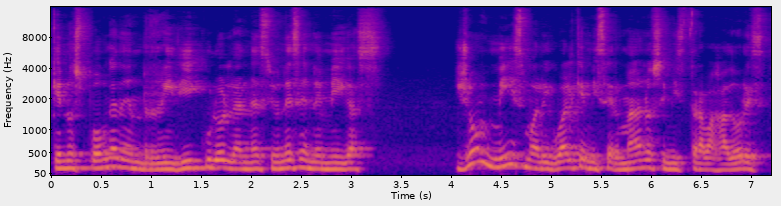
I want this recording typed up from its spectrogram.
que nos pongan en ridículo las naciones enemigas? Yo mismo, al igual que mis hermanos y mis trabajadores,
